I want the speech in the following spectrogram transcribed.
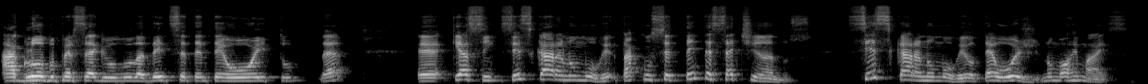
a Globo persegue o Lula desde 78, né? É, que assim, se esse cara não morrer, tá com 77 anos. Se esse cara não morreu até hoje, não morre mais.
